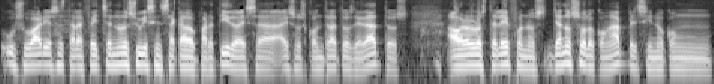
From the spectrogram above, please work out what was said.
usuarios hasta la fecha no les hubiesen sacado partido a, esa, esos contratos de datos. Ahora los teléfonos, ya no solo con Apple, sino con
